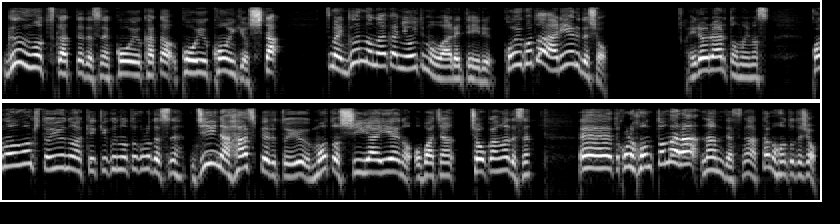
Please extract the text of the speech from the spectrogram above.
軍を使ってですね、こういう方、こういう攻撃をした。つまり軍の中においても割れている。こういうことはあり得るでしょう。いろいろあると思います。この動きというのは結局のところですね、ジーナ・ハスペルという元 CIA のおばちゃん、長官がですね、えーと、これ本当ならなんですが、多分本当でしょ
